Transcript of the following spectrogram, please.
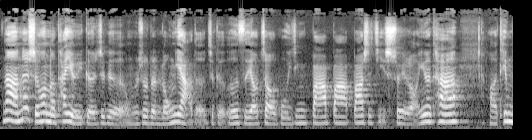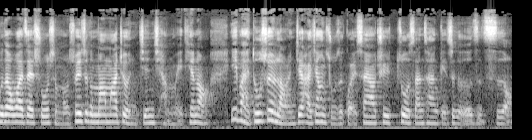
那那时候呢，他有一个这个我们说的聋哑的这个儿子要照顾，已经八八八十几岁了，因为他啊听不到外在说什么，所以这个妈妈就很坚强，每天哦一百多岁的老人家还这样拄着拐杖要去做三餐给这个儿子吃哦。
